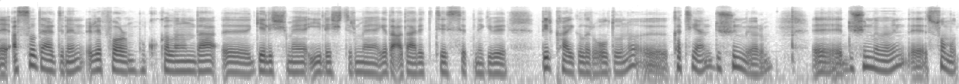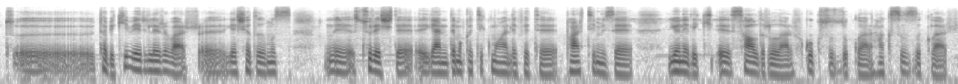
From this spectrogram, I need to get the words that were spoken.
e, asıl derdinin reform, hukuk alanında e, gelişme, iyileştirme ya da adaleti tesis etme gibi bir kaygıları olduğunu e, katiyen düşünmüyorum. E, düşünmememin e, somut e, tabii ki verileri var. Ee, yaşadığımız e, süreçte e, yani demokratik muhalefete, partimize yönelik e, saldırılar, hukuksuzluklar, haksızlıklar,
